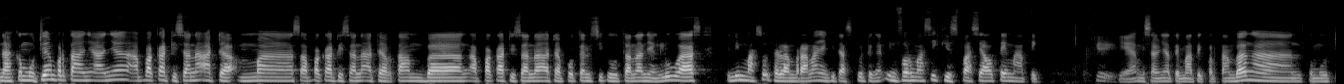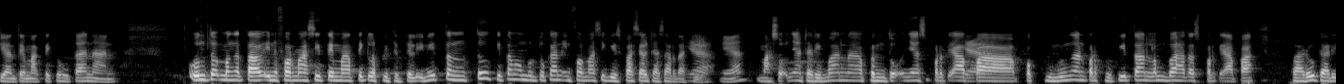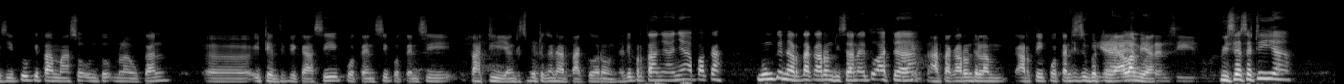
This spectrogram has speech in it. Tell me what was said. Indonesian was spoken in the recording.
Nah kemudian pertanyaannya, apakah di sana ada emas, apakah di sana ada tambang, apakah di sana ada potensi kehutanan yang luas? Ini masuk dalam ranah yang kita sebut dengan informasi geospasial tematik Oke. ya misalnya tematik pertambangan, kemudian tematik kehutanan. Untuk mengetahui informasi tematik lebih detail ini tentu kita membutuhkan informasi geospasial dasar tadi Ya. ya. Masuknya dari mana, bentuknya seperti apa, pegunungan, perbukitan, lembah atau seperti apa. Baru dari situ kita masuk untuk melakukan eh, identifikasi potensi-potensi tadi yang disebut dengan harta karun. Jadi pertanyaannya apakah mungkin harta karun di sana itu ada harta karun dalam arti potensi sumber Iya, daya alam ya? potensi sumber- Bisa jadi ya,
